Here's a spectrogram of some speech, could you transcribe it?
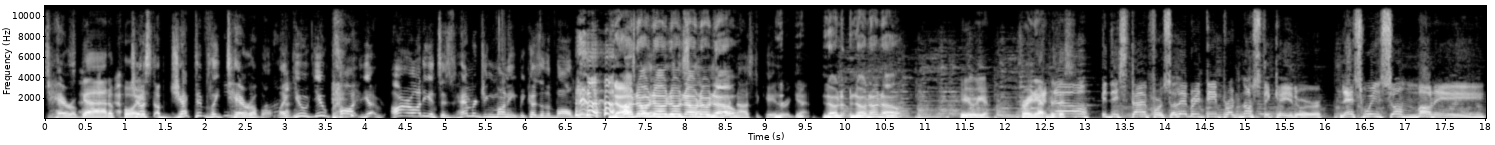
terrible. Got a point. Just objectively terrible. Like you, you caught you, our audience is hemorrhaging money because of the Baldwin. No, Let's no, no, no, no, no, no. Prognosticator again. No, no, no, no, no. Here we go. It's right And after this. now it is time for Celebrity Prognosticator. Let's win some money.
